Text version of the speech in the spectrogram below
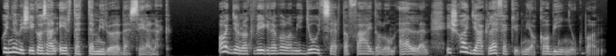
hogy nem is igazán értette, miről beszélnek. Adjanak végre valami gyógyszert a fájdalom ellen, és hagyják lefeküdni a kabinjukban.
